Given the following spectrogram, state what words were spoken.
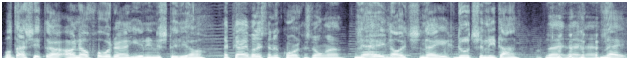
Want daar zit Arno voor hier in de studio. Heb jij wel eens in een koor gezongen? Nee, nooit. Nee, ik doe het ze niet aan. Nee, nee, nee. nee.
